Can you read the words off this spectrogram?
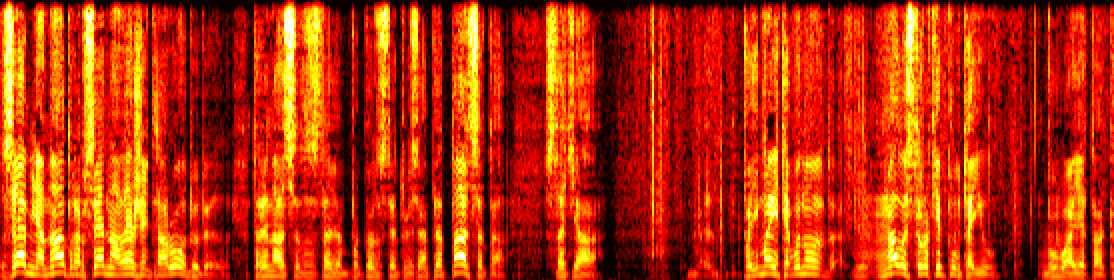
земля, надра, все належить народу. 13 стаття по Конституції, а 15 стаття. Понимаєте, воно мало трохи путаю. Буває так.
